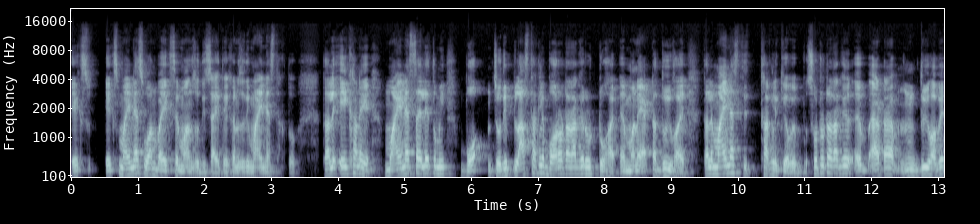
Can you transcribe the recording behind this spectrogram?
X x minus one by এক্সের মান যদি চাইতো, এখানে যদি মাইনাস থাকতো, তাহলে এইখানে মাইনাস চাইলে তুমি ব- যদি প্লাস থাকলে বড়টার আগে রুট টু হয় মানে একটা দুই হয়, তাহলে মাইনাস থাকলে কি হবে? ছোটোটার আগে একটা দুই হবে,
